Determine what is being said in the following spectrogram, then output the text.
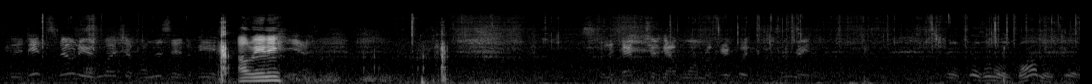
Because it didn't snow near as much up on this end of here. Oh really? Yeah. And the temperatures got warm up here quick for some reason. It feels almost balmy too.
